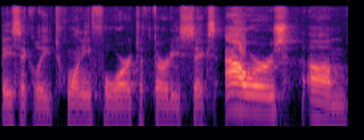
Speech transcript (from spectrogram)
basically 24 to 36 hours. Um,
